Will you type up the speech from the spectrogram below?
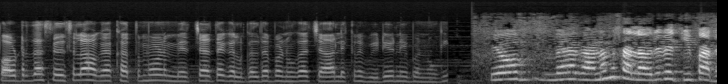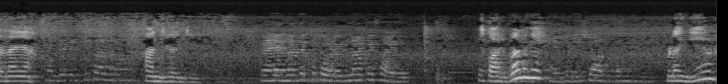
ਪਾਊਡਰ ਦਾ ਸਿਲਸਿਲਾ ਹੋ ਗਿਆ ਖਤਮ ਹੁਣ ਮਿਰਚਾਂ ਤੇ ਗਲਗਲ ਦਾ ਬਣੂਗਾ ਚਾਹ ਲੇਕਿਨ ਵੀਡੀਓ ਨਹੀਂ ਬਣੂਗੀ। ਇਹ ਉਹ ਹੈਗਾ ਨਾ ਮਸਾਲਾ ਉਹਦੇ ਵਿੱਚ ਹੀ ਪਾ ਦੇਣਾ ਆ। ਉਹਦੇ ਵਿੱਚ ਹੀ ਪਾ ਦੇਣਾ? ਹਾਂਜੀ ਹਾਂਜੀ। ਵੈਸੇ ਇਹਨਾਂ ਦੇ ਪਕੌੜੇ ਬਣਾ ਕੇ ਖਾਇਓ ਸਵਾਦ ਬਣ ਗਏ? ਇਹ ਬੜੇ ਸਵਾਦ ਬਣਦੇ ਬਣਾਈਏ ਹੁਣ?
